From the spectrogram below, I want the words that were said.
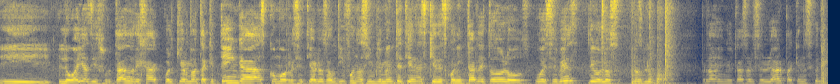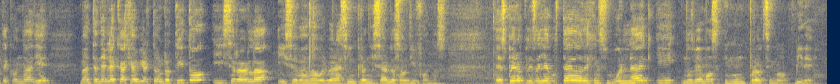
y lo hayas disfrutado. Deja cualquier nota que tengas, como resetear los audífonos. Simplemente tienes que desconectar de todos los USBs, digo, los, los Bluetooth en el caso del celular, para que no se conecte con nadie, mantener la caja abierta un ratito y cerrarla y se van a volver a sincronizar los audífonos. Espero que les haya gustado, dejen su buen like y nos vemos en un próximo video.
